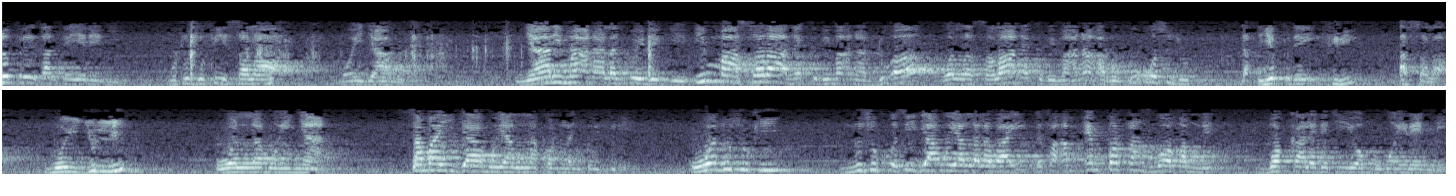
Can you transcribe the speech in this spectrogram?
représenté yeneen yi mu tudd fii salaa mooy jaamu ñaari maana lañ koy déggee imma salaa nekk bi maana du'a wala salaa nekk bi maana arruku wa sujud ndax yépp day firi assalaa mooy julli wala mooy ñaan samay jaamu yàlla kon lañ koy firi wa nusuki nusuk aussi jaamu yàlla la waaye dafa am importance boo xam ne bokkaale da ci yomb mooy rendi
